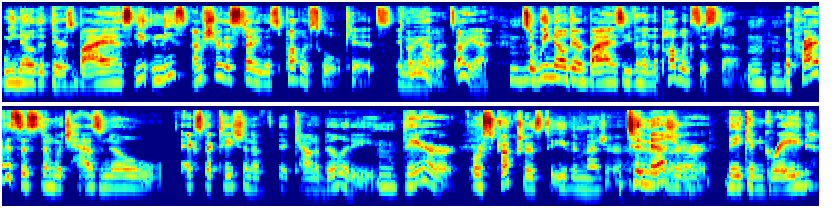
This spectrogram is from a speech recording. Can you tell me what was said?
We know that there's bias. And these I'm sure this study was public school kids in Oh, New yeah. Orleans. Oh yeah. Mhm. So we know there's bias even in the public system. Mhm. The private system which has no expectation of accountability, Mm. there Or structures to even measure. to measure. They can grade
